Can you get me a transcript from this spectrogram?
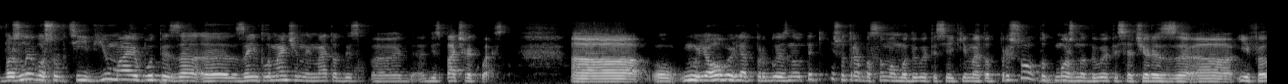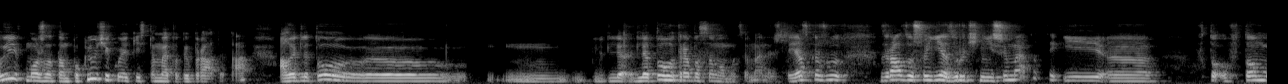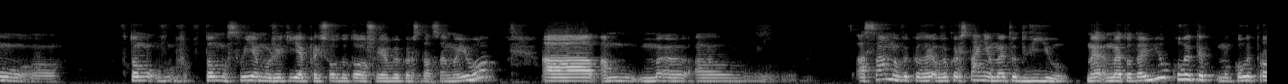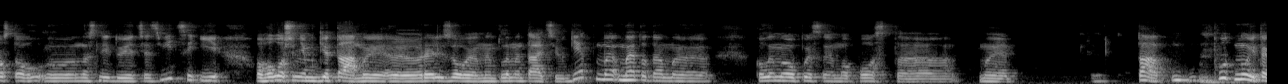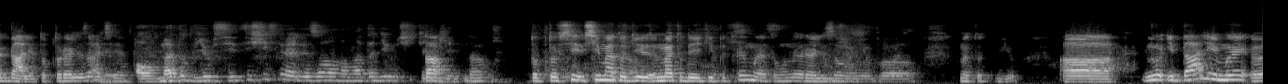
важливо, що в цій view має бути за, е, заімплеменчений метод dis- е, dispatch request. Ну, його вигляд приблизно такий, що треба самому дивитися, який метод прийшов. Тут можна дивитися через е, if elif, можна там по ключику якісь там методи брати. Та? Але для того, е, для, для того треба самому це менеджити. Я скажу зразу, що є зручніші методи, і е, в, то, в тому. в тому, в тому своєму житті я прийшов до того, що я використав саме його. А, а, а, а саме використання метод view. Ме- Метода view, коли ти коли просто е, наслідується звідси, і оголошенням гета ми е, реалізовуємо імплементацію get ме- методом. е, Коли ми описуємо пост, ми так, тут ну і так далі. Тобто реалізація. А в метод view всі ці шість реалізовано в методі чи тільки? Так, да. Тобто всі, всі методи, методи, які підтримує, то вони реалізовані в метод view. А, ну і далі ми, е,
